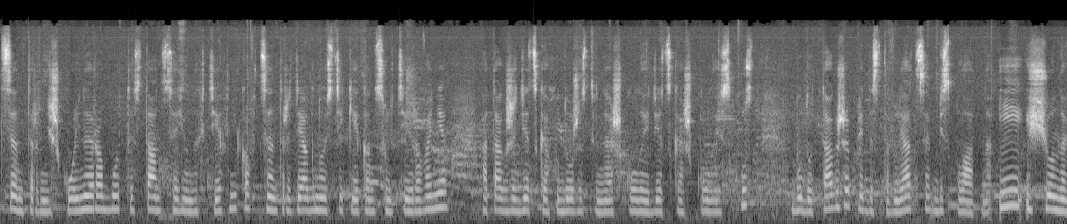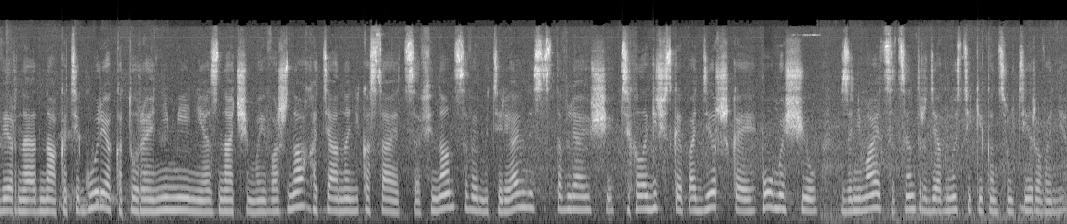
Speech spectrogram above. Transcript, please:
Центр внешкольной работы, станция юных техников, Центр диагностики и консультирования, а также детская художественная школа и детская школа искусств будут также предоставляться бесплатно. И еще, наверное, одна категория, которая не менее значима и важна, хотя она не касается финансовой, материальной составляющей. Психологической поддержкой, помощью занимается Центр диагностики и консультирования.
